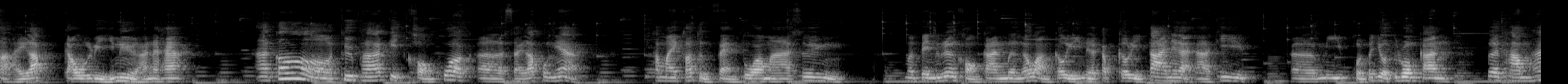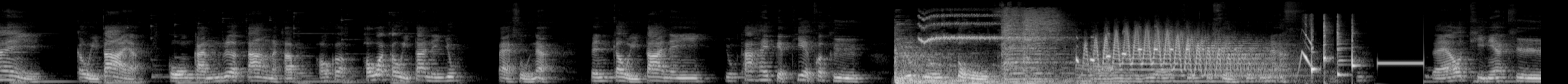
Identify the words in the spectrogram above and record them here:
สายลับเกาหลีเหนือนะฮะอะก็คือภารกิจของพวกเอ่อสายลับพวกเนี้ย ทำไมเขาถึงแฝงตัวมา ซึ่งมันเป็นเรื่องของการเมืองระหว่างเกาหลีเหนือกับเกาหลีใต้นี่แหละอะที่มีผลประโยชน์ร่วมกัน เพื่อทำให้เกาหลีใต้อะโกงกันเลือกตั้งนะครับเขาก็เพราะว่าเกาหลีใต้ในยุค 80เนี่ยเป็นเกาหลีใต้ในยุคถ้าให้เปรียบเทียบก็คือยุคลุงตู่แล้วทีเนี้ยคือ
